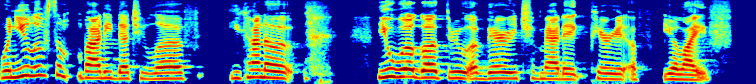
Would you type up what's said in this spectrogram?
when you lose somebody that you love, you kind of you will go through a very traumatic period of your life.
